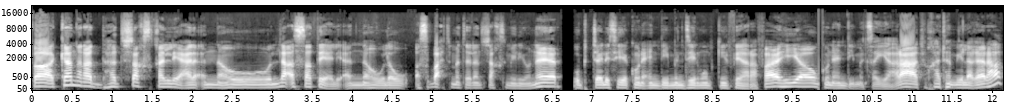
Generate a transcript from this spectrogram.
فكان رد هذا الشخص قال لي على أنه لا أستطيع لأنه لو أصبحت مثلا شخص مليونير وبالتالي سيكون عندي منزل ممكن فيه رفاهية ويكون عندي سيارات وخدم إلى غيرها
